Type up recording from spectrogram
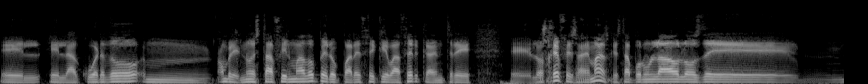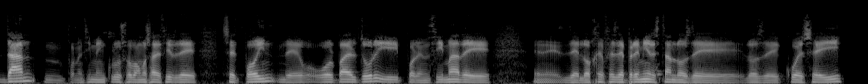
el, el acuerdo, mm, hombre, no está firmado, pero parece que va cerca entre eh, los jefes, además, que está por un lado los de Dan, por encima incluso vamos a decir de Setpoint, de World Padel Tour y por encima de, eh, los jefes de Premier están los de los de QSI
